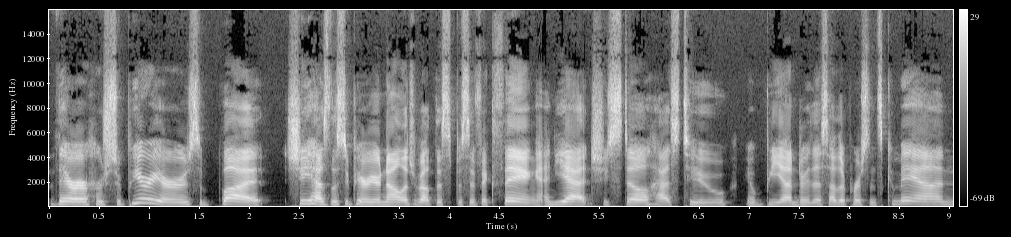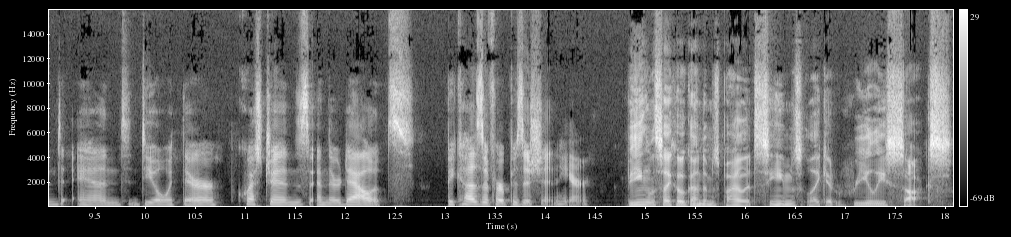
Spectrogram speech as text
They're her superiors, but she has the superior knowledge about this specific thing, and yet she still has to you know, be under this other person's command and deal with their questions and their doubts because of her position here. Being the Psycho Gundam's pilot seems like it really sucks.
